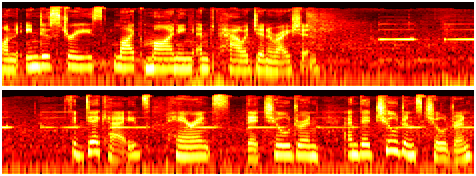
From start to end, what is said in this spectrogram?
on industries like mining and power generation. For decades, parents, their children, and their children's children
